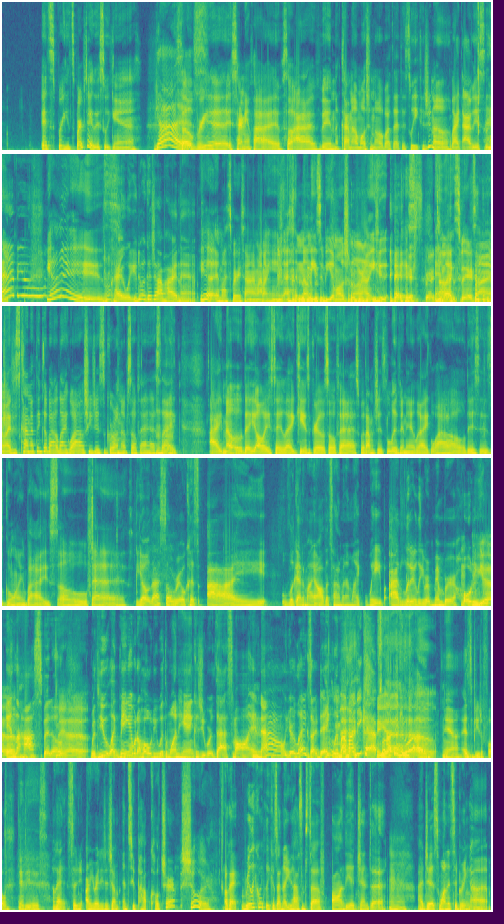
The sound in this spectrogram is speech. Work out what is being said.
it's Bree's birthday this weekend. Yes. So Bria is turning five. So I've been kind of emotional about that this week because you know, like obviously, Have you? yes, Okay, well, you do a good job hiding that. yeah. In my spare time, I don't even no need to be emotional around you. Your spare In my time. spare time, I just kind of think about like, wow, she just grown up so fast. Mm-hmm. Like, I know they always say like kids grow up so fast, but I'm just living it. Like, wow, this is going by so fast. Yo, that's so real because I look at Maya all the time and I'm like, wait, but I literally remember holding Yeah. you in the hospital. Yeah. With you, like being able to hold you with one hand because you were that small. And now your legs are dangling by my kneecaps when I pick you up. Yeah, it's beautiful. It is. Okay, so are you ready to jump into pop culture? Sure. Okay, really quickly because I know you have some stuff on the agenda. Mm-hmm. I just wanted to bring up.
